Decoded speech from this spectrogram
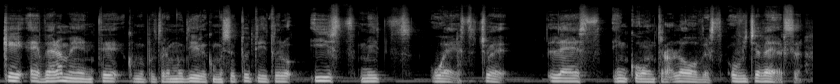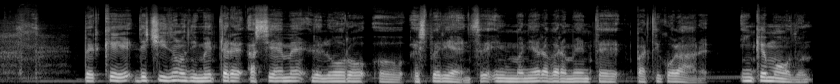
che è veramente, come potremmo dire come sottotitolo, East meets West, cioè l'Est incontra l'Ovest o viceversa, perché decidono di mettere assieme le loro uh, esperienze in maniera veramente particolare. In che modo?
